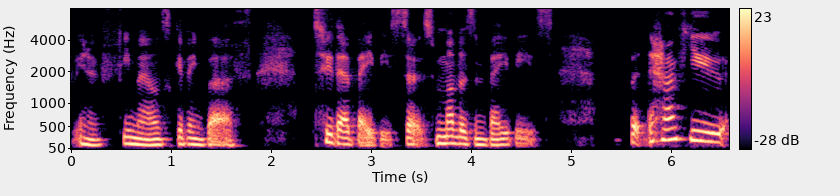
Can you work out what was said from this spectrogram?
you know females giving birth to their babies. So it's mothers and babies. But have you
